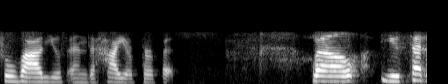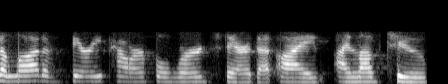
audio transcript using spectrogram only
true values, and the higher purpose. Well, you said a lot of very powerful words there that I I love to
